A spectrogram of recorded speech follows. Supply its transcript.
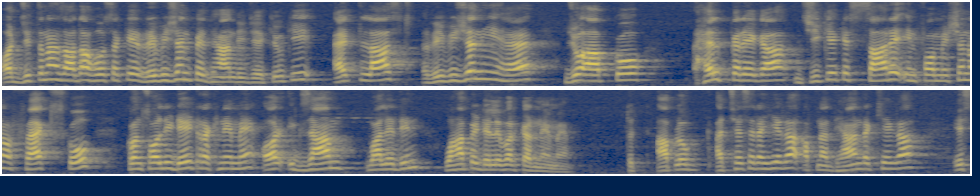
और जितना ज़्यादा हो सके रिवीजन पे ध्यान दीजिए, क्योंकि एट लास्ट रिवीजन ही है जो आपको हेल्प करेगा। जीके के सारे इंफॉर्मेशन और फैक्ट्स को कंसोलिडेट रखने में और एग्ज़ाम वाले दिन वहाँ पे डिलीवर करने में। तो आप लोग अच्छे से रहिएगा, अपना ध्यान रखिएगा। इस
